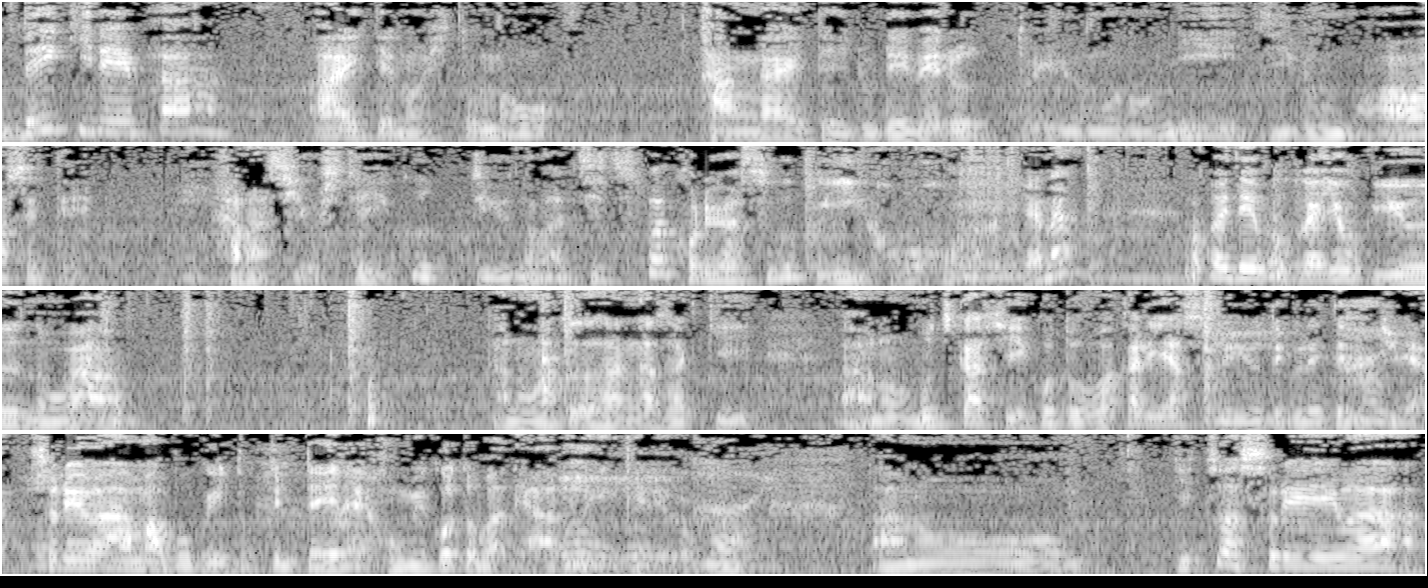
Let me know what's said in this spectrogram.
できれば相手の人の考えているレベルというものに自分も合わせて話をしていくっていうのが実はこれはすごくいい方法なんだよな。それで僕がよく言うのはあの松田さんがさっきあの難しいことを分かりやすく言うてくれてるっうやん、はい、それはまあ僕にとってみたらえらい褒め言葉であるねんけれども、はい、あの実はそれは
